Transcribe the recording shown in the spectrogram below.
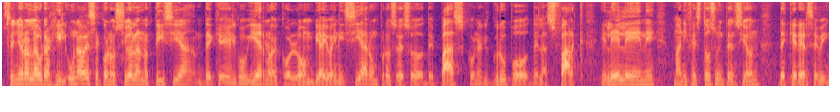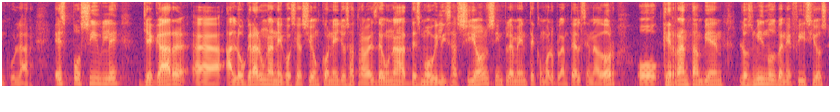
Señora Laura Gil, una vez se conoció la noticia de que el gobierno de Colombia iba a iniciar un proceso de paz con el grupo de las FARC, el ELN manifestó su intención de quererse vincular. ¿Es posible llegar a, a lograr una negociación con ellos a través de una desmovilización simplemente como lo plantea el senador o querrán también los mismos beneficios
